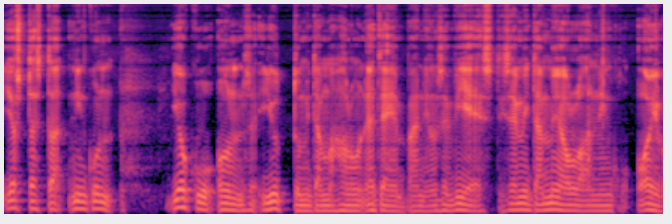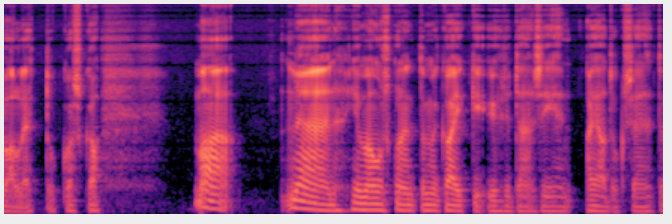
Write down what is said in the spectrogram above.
jos tästä niin kuin joku on se juttu, mitä mä haluan eteenpäin, niin on se viesti, se mitä me ollaan niin kuin oivallettu, koska mä näen ja mä uskon, että me kaikki yhdytään siihen ajatukseen, että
